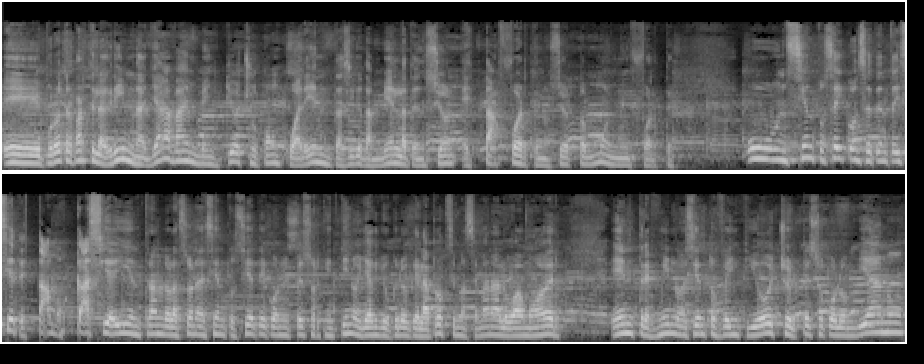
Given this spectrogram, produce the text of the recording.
Eh, por otra parte, la grimna ya va en 28,40, así que también la tensión está fuerte, ¿no es cierto? Muy, muy fuerte. Un 106,77. Estamos casi ahí entrando a la zona de 107 con el peso argentino. Ya yo creo que la próxima semana lo vamos a ver en 3.928 el peso colombiano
